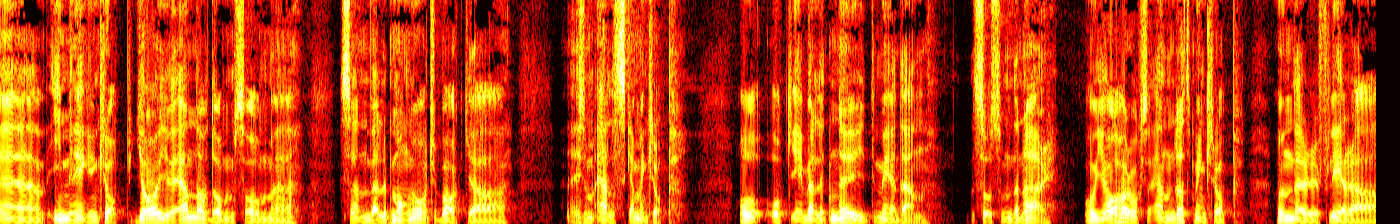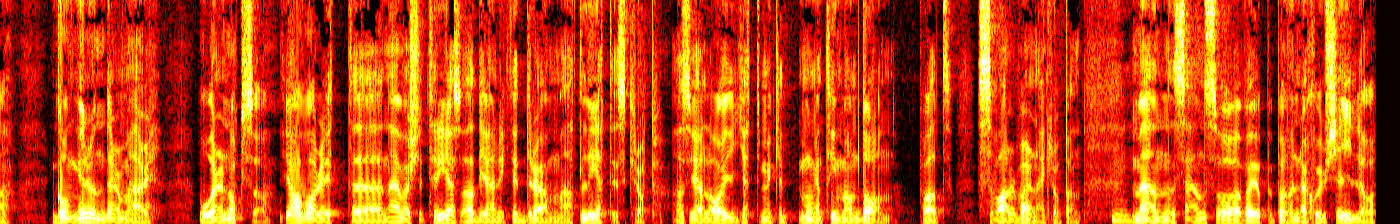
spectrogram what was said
eh, i min egen kropp. Jag är ju en av dem som eh, sedan väldigt många år tillbaka liksom älskar min kropp. Och, och är väldigt nöjd med den så som den är. Och jag har också ändrat min kropp under flera gånger under de här åren också. Jag har varit, eh, när jag var 23 så hade jag en riktigt drömatletisk kropp. Alltså jag la ju jättemycket, många timmar om dagen på att svarva den här kroppen. Men sen så var jag uppe på 107 kilo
